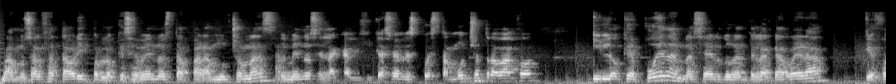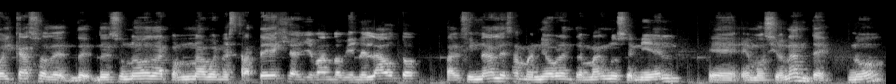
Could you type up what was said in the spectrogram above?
vamos, Alfa Tauri por lo que se ve no está para mucho más, al menos en la calificación les cuesta mucho trabajo y lo que puedan hacer durante la carrera, que fue el caso de, de, su noda con una buena estrategia, llevando bien el auto, al final esa maniobra entre Magnus y él eh, emocionante, ¿no?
